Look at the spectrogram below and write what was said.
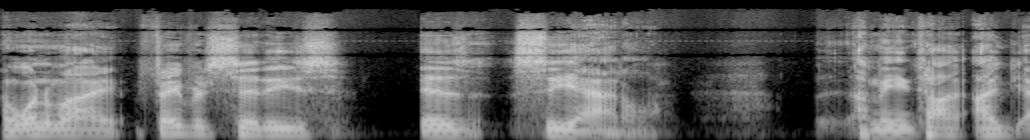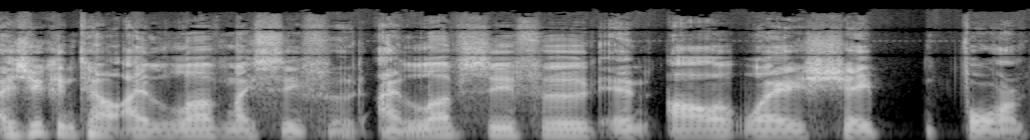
and one of my favorite cities is Seattle. I mean, talk, I, as you can tell, I love my seafood. I love seafood in all ways, shape, form.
